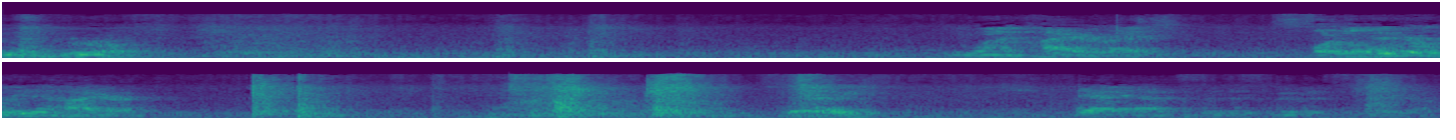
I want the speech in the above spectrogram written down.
Good girl. You want it higher, right? Or a little Good girl, lay down. Higher. Steady. Yeah, yeah, so just move it straight up.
